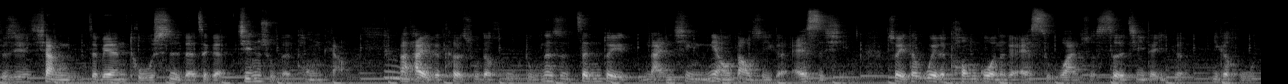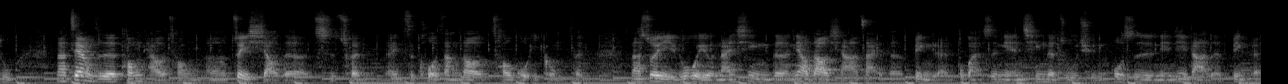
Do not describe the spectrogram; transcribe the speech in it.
就是像这边图示的这个金属的通条，那它有一个特殊的弧度，那是针对男性尿道是一个 S 型，所以它为了通过那个 S 弯所设计的一个一个弧度。那这样子的通条从呃最小的尺寸一直扩张到超过一公分。那所以如果有男性的尿道狭窄的病人，不管是年轻的族群或是年纪大的病人，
